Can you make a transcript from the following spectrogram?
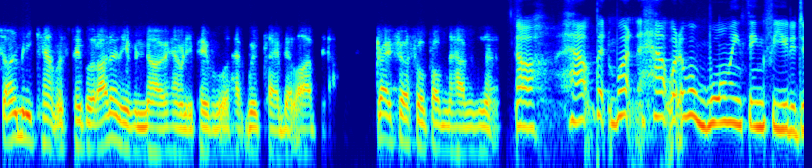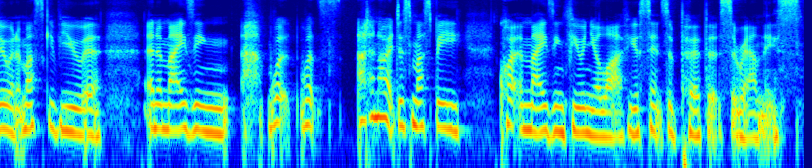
so many countless people that I don't even know how many people have we've saved their lives now great first world problem to have, isn't it? Oh, how? But what? How? What a warming thing for you to do, and it must give you a, an amazing. What? What's? I don't know. It just must be quite amazing for you in your life. Your sense of purpose around this.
